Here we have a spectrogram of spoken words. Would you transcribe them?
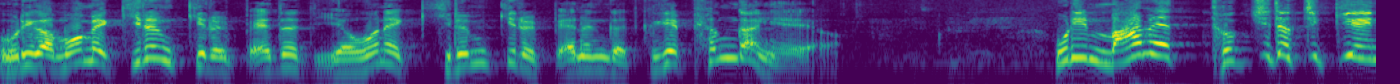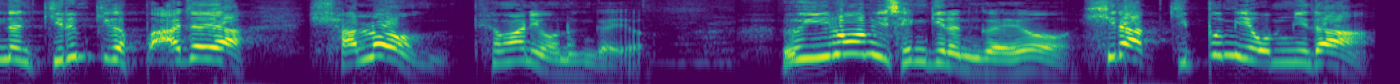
우리가 몸에 기름기를 빼듯 영혼의 기름기를 빼는 것, 그게 평강이에요. 우리 마음에 덕지덕지 끼어 있는 기름기가 빠져야 샬롬, 평안이 오는 거예요. 의로움이 생기는 거예요. 희락, 기쁨이 옵니다.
